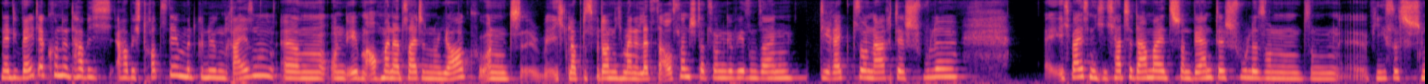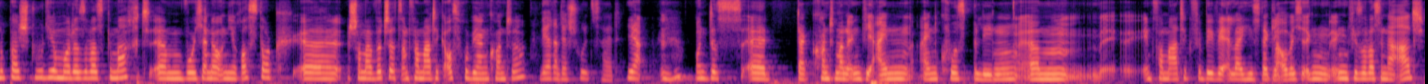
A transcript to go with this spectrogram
Na, die Welt erkundet habe ich, hab ich trotzdem mit genügend Reisen ähm, und eben auch meiner Zeit in New York. Und ich glaube, das wird auch nicht meine letzte Auslandsstation gewesen sein. Direkt so nach der Schule ich weiß nicht, ich hatte damals schon während der Schule so ein, so ein äh, wie hieß es, Schnupperstudium oder sowas gemacht, ähm, wo ich an der Uni Rostock äh, schon mal Wirtschaftsinformatik ausprobieren konnte. Während der Schulzeit? Ja. Mhm. Und das, äh, da konnte man irgendwie einen, einen Kurs belegen. Ähm, Informatik für BWLer hieß der, glaube ich, Irg irgendwie sowas in der Art.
